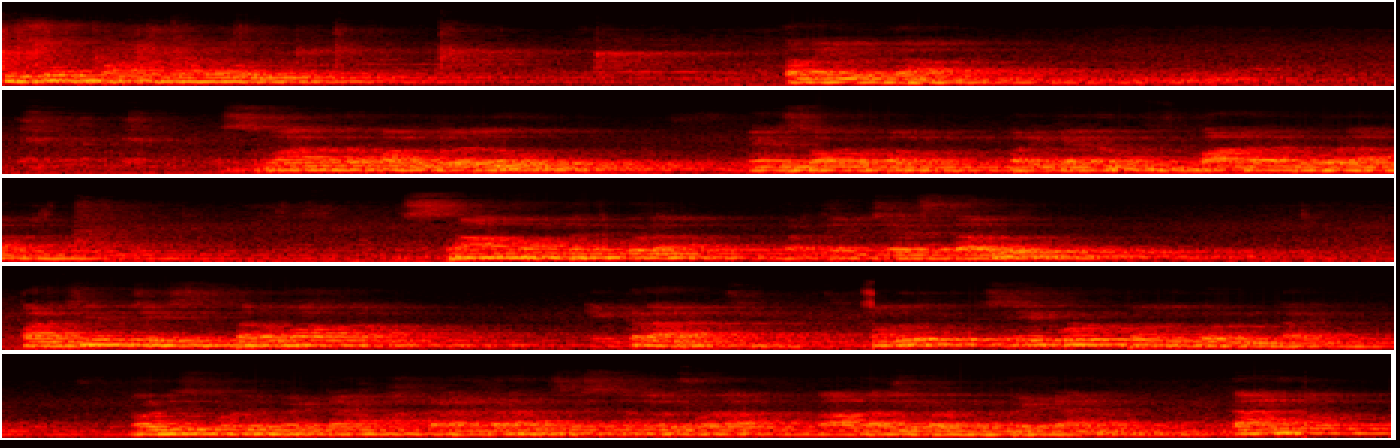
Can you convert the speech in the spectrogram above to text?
కిషోర్ కుమార్ గారు తన యొక్క స్వాగత పలుకులలో నేను స్వాగత పలుకు పలికాను. ఫాదర్ కూడా స్టాఫ్ కూడా పరిచయం చేస్తారు. పరిచయం చేసిన తర్వాత ఇక్కడ చేయకూడని పనులు కూడా ఉంటాయి. నోటీస్ బోర్డులు పెట్టాను. అక్కడక్కడ సిస్టర్లు కూడా ఫాదర్లు కూడా పెట్టాను. దాంట్లో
